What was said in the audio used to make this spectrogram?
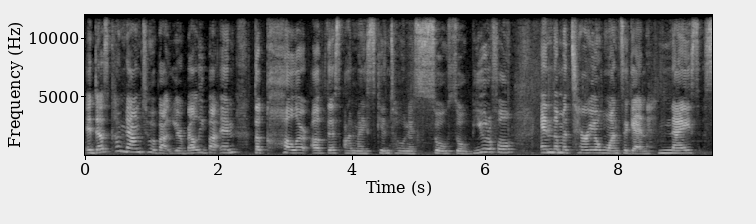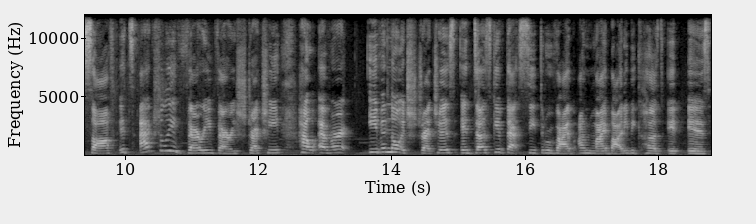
It does come down to about your belly button. The color of this on my skin tone is so so beautiful. And the material once again nice soft. It's actually very very stretchy. However even though it stretches it does give that see-through vibe on my body because it is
